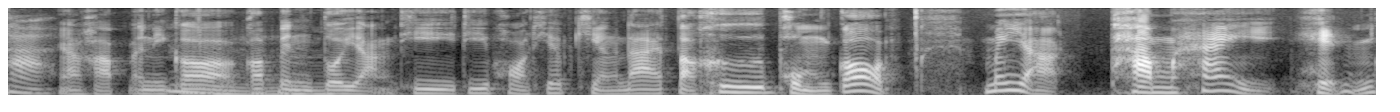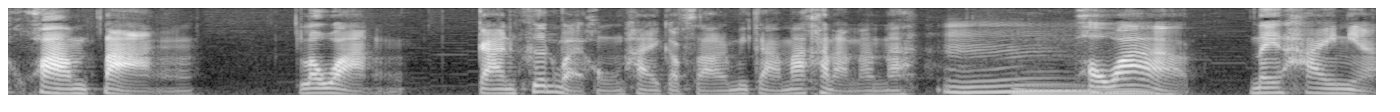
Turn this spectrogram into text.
ค่ะๆนะครับ อันนี้ก็อืมก็เป็นตัวอย่างที่ที่พอเทียบเคียงได้ แต่คือผมก็ไม่อยากทำให้เห็นความต่างระหว่างการเคลื่อนไหวของไทยกับสหรัฐอเมริกามากขนาดนั้นนะอืมเพราะว่า ในไทยเนี่ย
